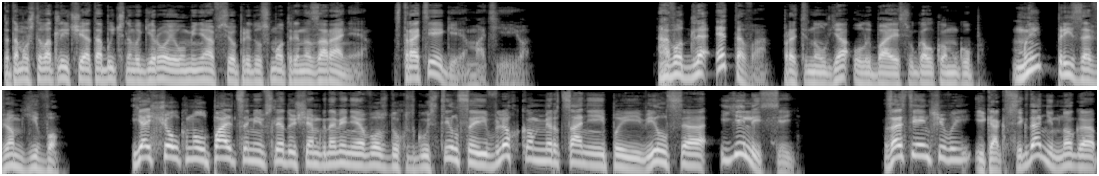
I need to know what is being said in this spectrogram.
Потому что, в отличие от обычного героя, у меня все предусмотрено заранее. Стратегия, мать ее. «А вот для этого, — протянул я, улыбаясь уголком губ, — мы призовем его». Я щелкнул пальцами, в следующее мгновение воздух сгустился, и в легком мерцании появился Елисей. Застенчивый и, как всегда, немного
